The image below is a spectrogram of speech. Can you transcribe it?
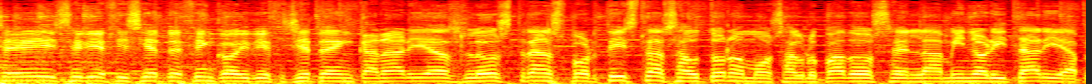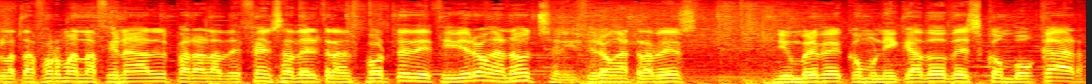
6 y 17, 5 y 17 en Canarias, los transportistas autónomos agrupados en la minoritaria Plataforma Nacional para la Defensa del Transporte decidieron anoche, lo hicieron a través de un breve comunicado, desconvocar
